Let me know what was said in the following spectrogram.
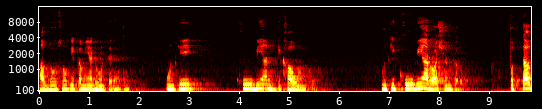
آپ دوسروں کی کمیاں ڈھونڈتے رہتے ان کی خوبیاں دکھاؤ ان کو۔ ان کی خوبیاں روشن کرو۔ تو تب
